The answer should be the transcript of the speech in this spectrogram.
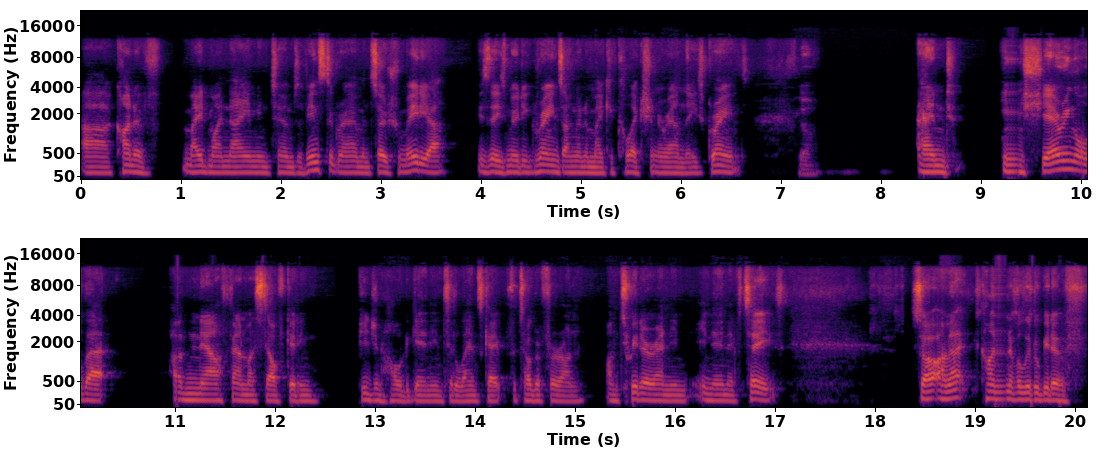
uh, kind of made my name in terms of Instagram and social media is these moody greens. I'm going to make a collection around these greens. Yeah. And in sharing all that, I've now found myself getting pigeonholed again into the landscape photographer on on Twitter and in, in NFTs. So I'm at kind of a little bit of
